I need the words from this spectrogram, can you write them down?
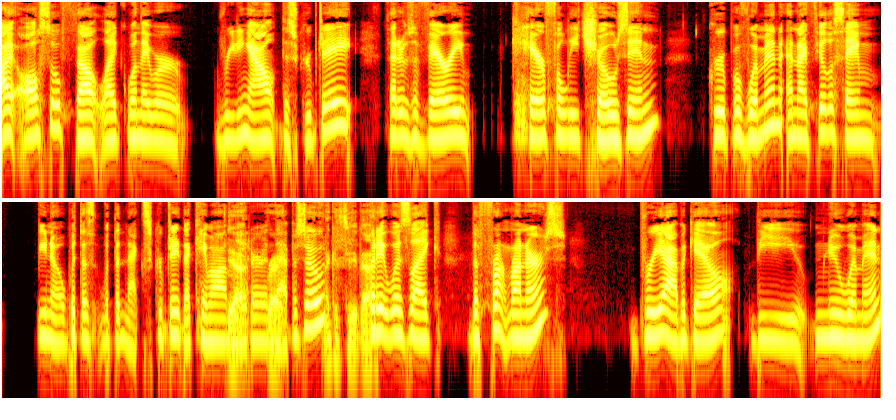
I also felt like when they were reading out this group date that it was a very carefully chosen group of women, and I feel the same, you know, with the with the next group date that came on Yeah, later in right. the episode I can see that. but it was like the front runners, Bri Abigail, the new women,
